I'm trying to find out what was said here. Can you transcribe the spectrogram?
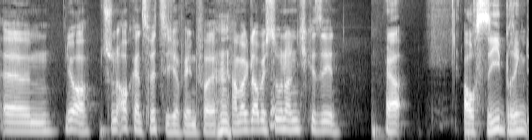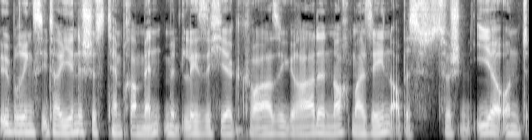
Ähm, ja, schon auch ganz witzig auf jeden Fall. Haben wir, glaube ich, so noch nicht gesehen. Ja. Auch sie bringt übrigens italienisches Temperament mit, lese ich hier quasi gerade noch. Mal sehen, ob es zwischen ihr und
